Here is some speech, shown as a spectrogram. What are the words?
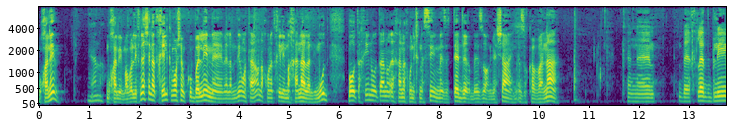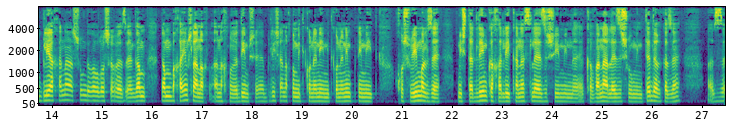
מוכנים? יאללה. מוכנים. אבל לפני שנתחיל, כמו שמקובלים אה, מלמדים אותנו, אנחנו נתחיל עם הכנה ללימוד. בואו תכינו אותנו איך אנחנו נכנסים, עם איזה תדר, באיזו הרגשה, עם איזו כוונה. כן, אה, בהחלט, בלי, בלי הכנה שום דבר לא שווה. זה גם, גם בחיים שלנו אנחנו יודעים שבלי שאנחנו מתכוננים, מתכוננים פנימית, חושבים על זה, משתדלים ככה להיכנס לאיזושהי מין אה, כוונה, לאיזשהו מין תדר כזה, אז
